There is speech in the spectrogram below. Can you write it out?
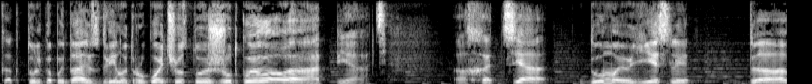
Как только пытаюсь сдвинуть рукой, чувствую жуткую... Опять. А хотя, думаю, если... Да,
